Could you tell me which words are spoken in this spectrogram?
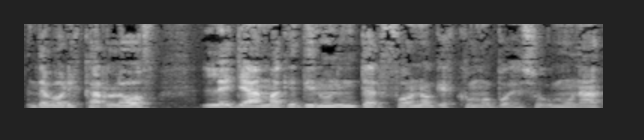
de Boris Karloff le llama que tiene un interfono que es como, pues eso, como una,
